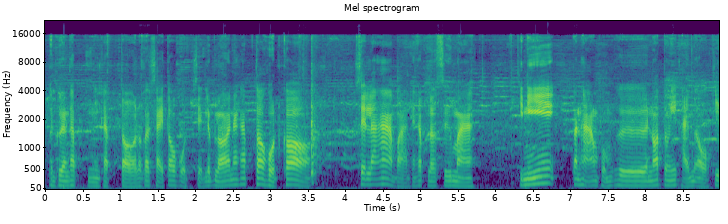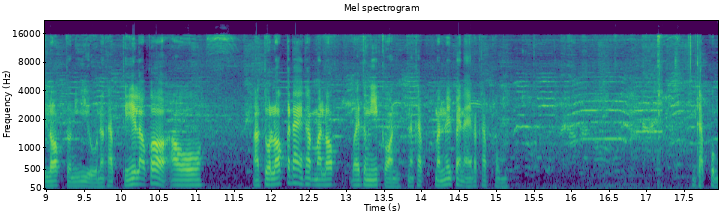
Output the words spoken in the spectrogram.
เพื่อนๆครับนี่ครับต่อแล้วก็ใส่ต่อหดเสร็จเรียบร้อยนะครับต่อหดก็เส้นละ 5 บาทนะครับ เราซื้อมา ทีนี้ปัญหาของผมคือน็อตตรงนี้ไขไม่ออกที่ล็อกตัวนี้อยู่นะครับ ทีนี้เราก็เอาเอาตัวล็อกก็ได้ครับมาล็อกไว้ตรงนี้ก่อนนะครับ มันไม่ไปไหนหรอกครับผมครับผม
